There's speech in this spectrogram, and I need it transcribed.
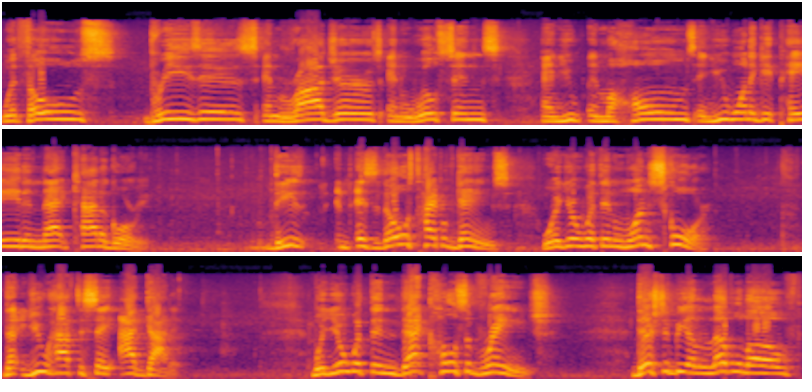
with those Breezes and Rodgers and Wilsons and you and Mahomes and you want to get paid in that category, these it's those type of games where you're within one score that you have to say, I got it. When you're within that close of range, there should be a level of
